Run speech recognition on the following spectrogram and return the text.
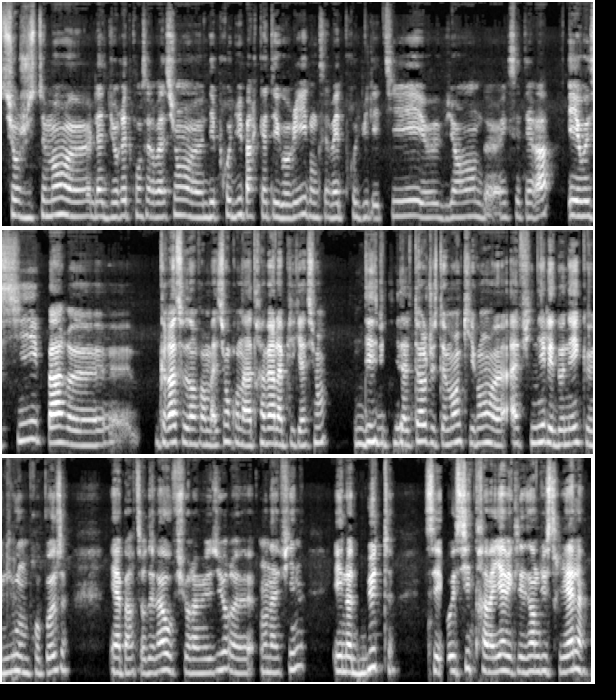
sur justement euh, la durée de conservation euh, des produits par catégorie. Donc ça va être produits laitiers, euh, viande, etc. Et aussi par, grâce aux informations qu'on a à travers l'application, des utilisateurs justement qui vont affiner les données que nous on propose. Et à partir de là, au fur et à mesure, on affine. Et notre but, c'est aussi de travailler avec les industriels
